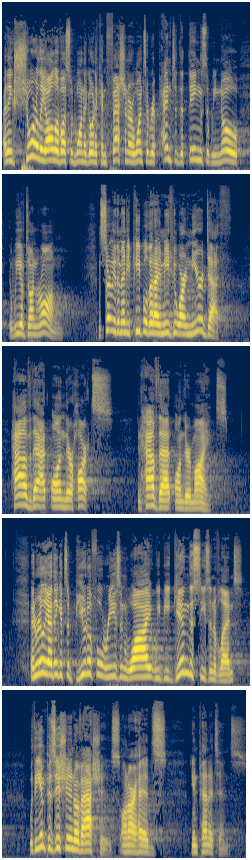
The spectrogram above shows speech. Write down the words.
I think surely all of us would want to go to confession or want to repent of the things that we know that we have done wrong. And certainly the many people that I meet who are near death have that on their hearts and have that on their minds. And really, I think it's a beautiful reason why we begin the season of Lent with the imposition of ashes on our heads in penitence.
